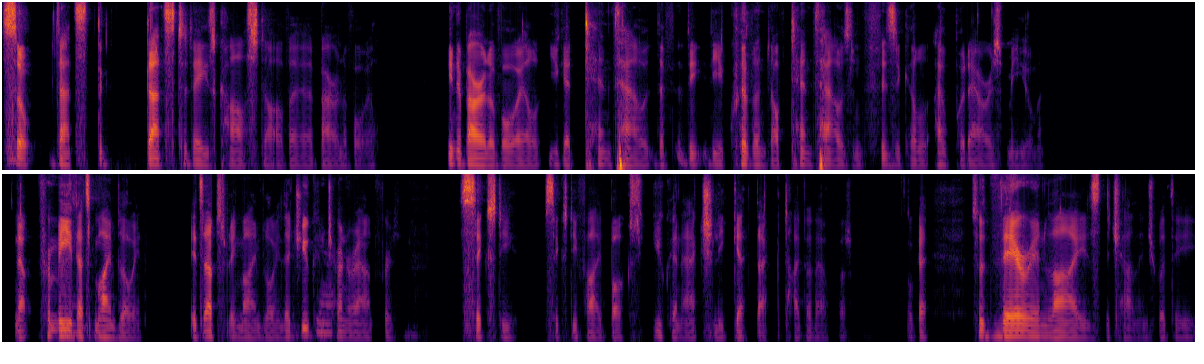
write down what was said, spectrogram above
So that's the that's today's cost of a barrel of oil. In a barrel of oil, you get ten thousand the, the the equivalent of ten thousand physical output hours from a human. Now, for me, that's mind blowing. It's absolutely mind blowing that you can Yeah. turn around for 60, 65 bucks. You can actually get that type of output. Okay. So therein lies the challenge with the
